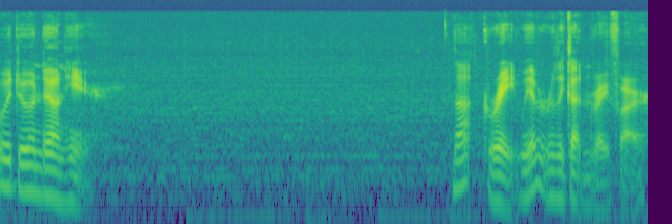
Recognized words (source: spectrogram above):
How are we doing down here? Not great. We haven't really gotten very far.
